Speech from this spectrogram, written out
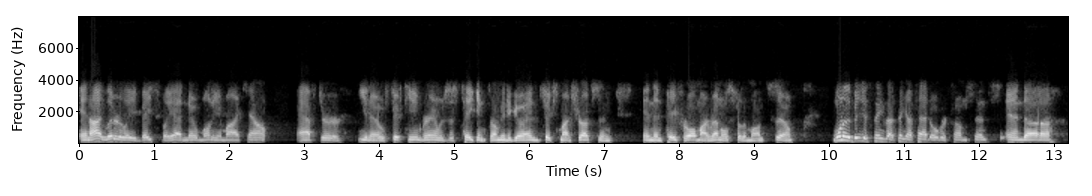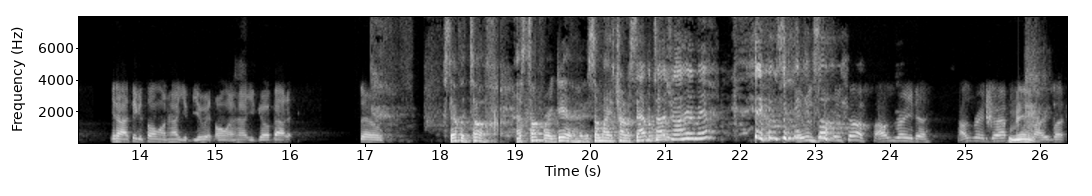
And I literally basically had no money in my account after, you know, 15 grand was just taken from me to go ahead and fix my trucks and, and then pay for all my rentals for the month. So one of the biggest things I think I've had to overcome since. And, uh, you know, I think it's all on how you view it, all on how you go about it. So it's definitely tough. That's tough right there. Somebody's trying to sabotage you out here, man. it was so, definitely tough. I was ready to, I was ready to go after man. somebody, but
